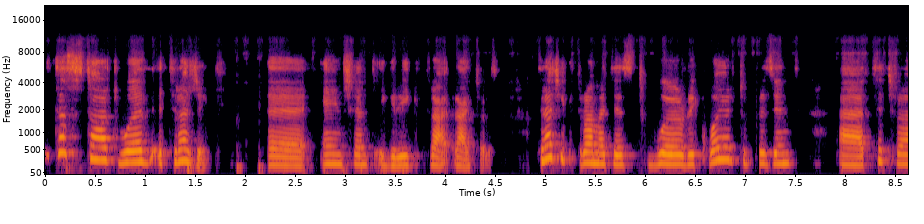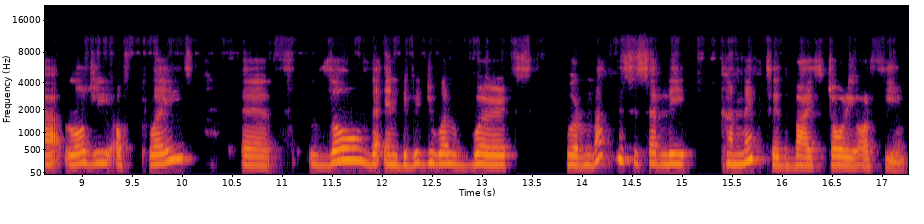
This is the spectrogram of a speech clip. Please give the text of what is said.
Let us start with tragic uh, ancient Greek writers. Tragic dramatists were required to present a tetralogy of plays, uh, though the individual works were not necessarily connected by story or theme.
